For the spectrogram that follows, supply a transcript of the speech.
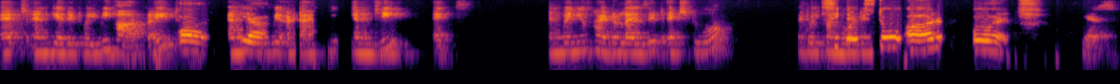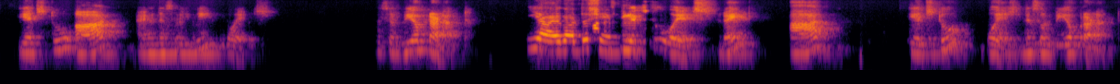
H and here it will be R, right? Uh, and yeah. it will be attached to MgX. And when you hydrolyze it, H2O, it will convert into CH2ROH. yes, CH2R and this will be OH. This will be your product. Yeah, I got the same. thing. CH2OH, right? R, CH2OH. This will be your product.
